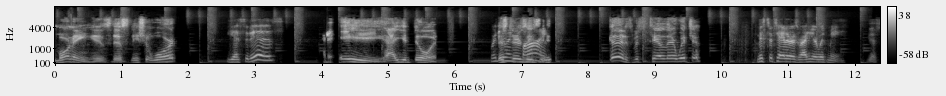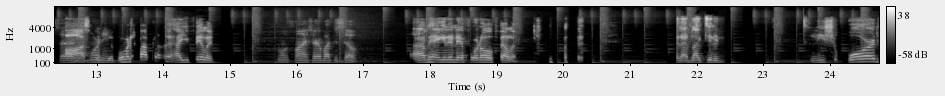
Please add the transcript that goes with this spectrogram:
Good morning. Is this Nesha Ward? Yes, it is. Hey, how you doing? We're Mr. doing fine. Good. Is Mister Taylor there with you? Mister Taylor is right here with me. Yes, sir. Awesome. Good morning. Good morning, my brother. How you feeling? Doing fine, sir. About yourself? I'm hanging in there for an old fella. and I'd like to introduce Nesha Ward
